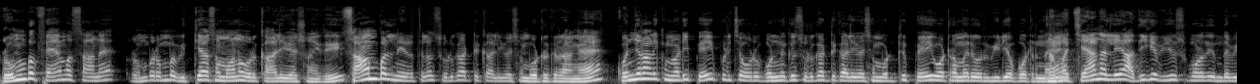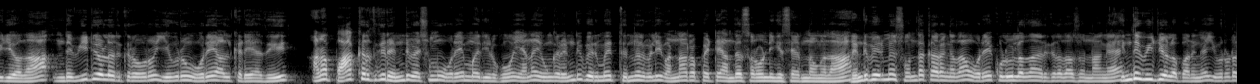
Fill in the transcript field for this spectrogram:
ரொம்ப ஃபேமஸான ரொம்ப ரொம்ப வித்தியாசமான ஒரு காளி வேஷம் இது. சாம்பல் நிறத்தில் சுடுகாட்டு காளி வேஷம் போட்டிருக்கிறாங்க. கொஞ்ச நாளைக்கு முன்னாடி பேய் பிடிச்ச ஒரு பொண்ணுக்கு சுடுகாட்டு காளி வேஷம் போட்டு பேய் ஓட்டுற மாதிரி ஒரு வீடியோ போட்டிருந்தேன். நம்ம சேனல்லே அதிக வியூஸ் போனது இந்த வீடியோ தான். இந்த வீடியோவில் இருக்கிறவரும் இவரும் ஒரே ஆள் கிடையாது. ஆனால் பார்க்கறதுக்கு ரெண்டு வேஷமும் ஒரே மாதிரி இருக்கும். ஏன்னா இவங்க ரெண்டு பேருமே திருநெல்வேலி வண்ணாரப்பேட்டை அந்த சரௌண்டிங்கை சேர்ந்தவங்க தான். ரெண்டு பேருமே சொந்தக்காரங்க தான் ஒரே குழுவில் தான் இருக்கிறதா சொன்னாங்க. இந்த வீடியோவில் பாருங்க இவரோட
